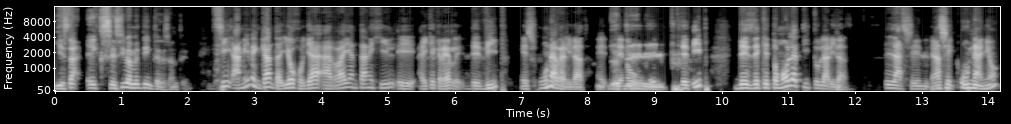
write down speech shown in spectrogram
y está excesivamente interesante. Sí, a mí me encanta. Y ojo, ya a Ryan Tannehill eh, hay que creerle. The Deep es una realidad. eh, de nuevo, The Deep, desde que tomó la titularidad la hace, hace un año,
